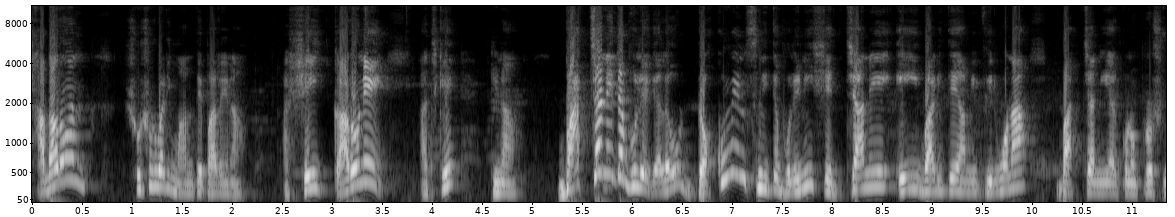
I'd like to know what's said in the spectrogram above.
সাধারণ শ্বশুরবাড়ি মানতে পারে না। আর সেই কারণে আজকে টিনা বাচ্চা নিতে ভুলে গেলেও ডকুমেন্টস নিতে ভুলেনি, সে জানে এই বাড়িতে আমি ফিরবো না, বাচ্চা নিয়ে আর কোনো প্রশ্ন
